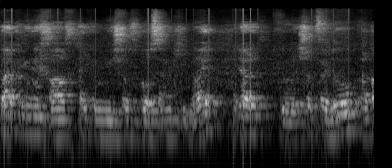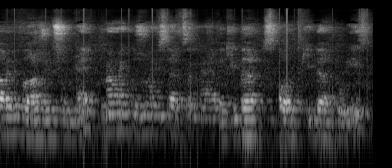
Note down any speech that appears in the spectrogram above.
դա կլինի խաղ, թե կլինի շոց զբոսանքի վայր, իրար շփվելու կատարելու վարժություններ։ Հիմա մենք ուզում ենք ստեղծել նաև կիբեր սպորտ, կիբեր տուրիզմ,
